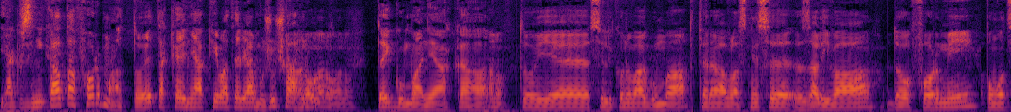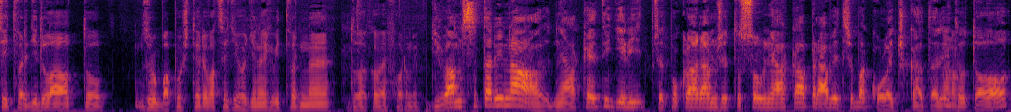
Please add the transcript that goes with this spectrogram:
Jak vzniká ta forma? To je také nějaký materiál, můžu šáhnout? Ano, ano, ano. To je guma nějaká? Ano, to je silikonová guma, která vlastně se zalívá do formy. Pomocí tvrdidla to zhruba po 24 hodinách vytvrdne do takové formy. Dívám se tady na nějaké ty díly, předpokládám, že to jsou nějaká právě třeba kolečka tady ano. toto,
